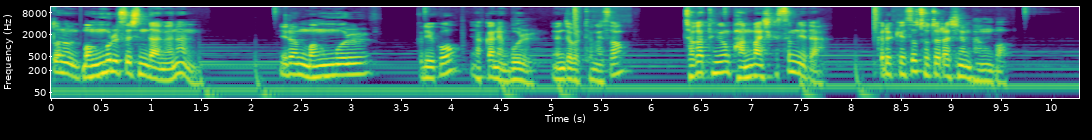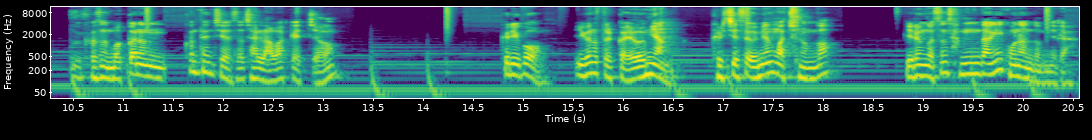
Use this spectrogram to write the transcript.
또는 먹물을 쓰신다면 은 이런 먹물 그리고 약간의 물, 연적을 통해서 저 같은 경우는 반반씩 씁니다. 그렇게 해서 조절하시는 방법. 그것은 먹가는 콘텐츠에서 잘 나왔겠죠. 그리고 이건 어떨까요? 음양. 글씨에서 음양 맞추는 거? 이런 것은 상당히 고난도입니다.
